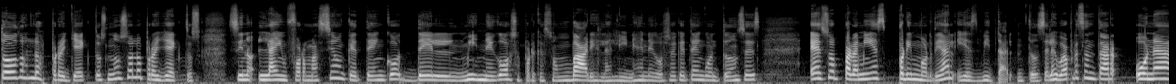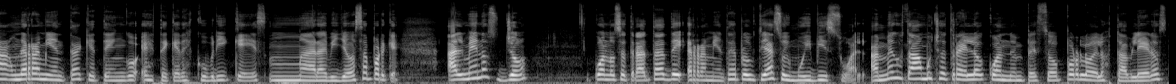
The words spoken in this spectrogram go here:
todos los proyectos, no solo proyectos, sino la información que tengo de mis negocios, porque son varias las líneas de negocio que tengo. Entonces, eso para mí es primordial y es vital. Entonces, les voy a presentar una, una herramienta que tengo, este, que descubrí que es maravillosa, porque al menos yo cuando se trata de herramientas de productividad soy muy visual. A mí me gustaba mucho Trello cuando empezó por lo de los tableros,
